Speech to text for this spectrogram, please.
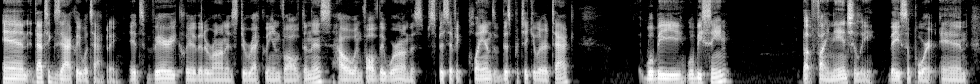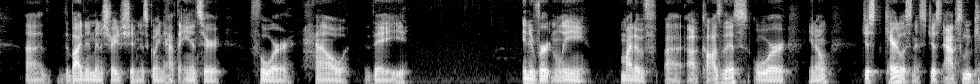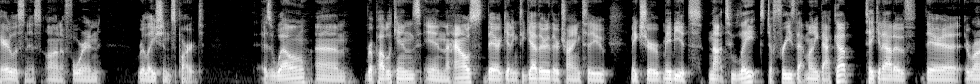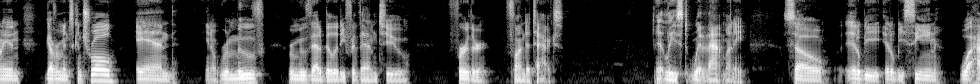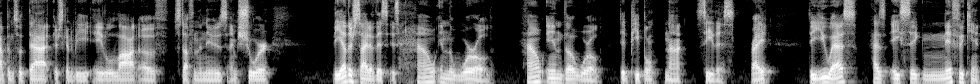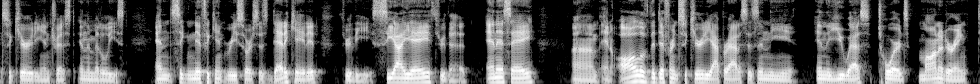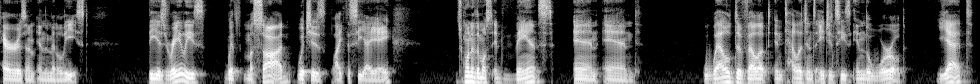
And that's exactly what's happening. It's very clear that Iran is directly involved in this. How involved they were on the specific plans of this particular attack will be will be seen. But financially, they support, and uh, the Biden administration is going to have to answer for how they inadvertently might have uh, uh, caused this or you know just carelessness just absolute carelessness on a foreign relations part. As well um, republicans in the house they're getting together they're trying to make sure maybe it's not too late to freeze that money back up take it out of their iranian government's control and you know remove remove that ability for them to further fund attacks, at least with that money. So it'll be it'll be seen what happens with that. There's going to be a lot of stuff in the news, I'm sure. The other side of this is how in the world, how in the world did people not see this, right? The US has a significant security interest in the Middle East and significant resources dedicated through the CIA, through the NSA, um, and all of the different security apparatuses in the in the U.S. towards monitoring terrorism in the Middle East. The Israelis, with Mossad, which is like the CIA, it's one of the most advanced and and well developed intelligence agencies in the world. Yet,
